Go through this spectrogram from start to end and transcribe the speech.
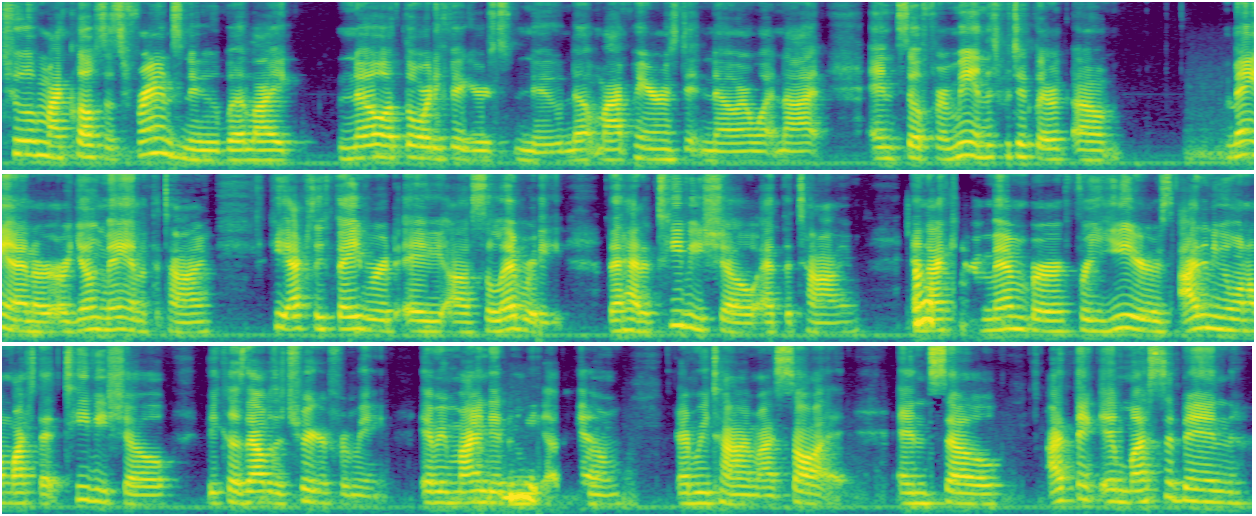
two of my closest friends knew, but like no authority figures knew. No, my parents didn't know or whatnot. And so for me, in this particular um, man or, or young man at the time, he actually favored a uh, celebrity that had a TV show at the time. And Oh. I can remember for years, I didn't even want to watch that TV show because that was a trigger for me. It reminded me of him every time I saw it. And so I think it must have been,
